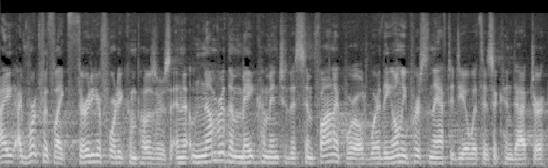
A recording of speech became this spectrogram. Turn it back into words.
I, have worked with like 30 or 40 composers, and a number of them may come into the symphonic world where the only person they have to deal with is a conductor,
